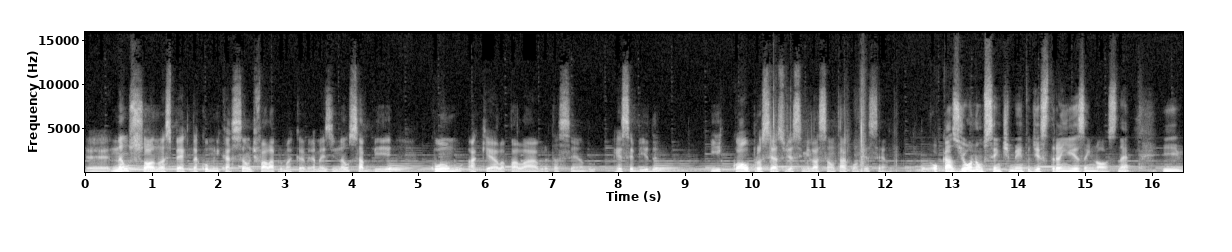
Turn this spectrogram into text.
é, não só no aspecto da comunicação de falar para uma câmera, mas de não saber como aquela palavra está sendo recebida e qual o processo de assimilação está acontecendo. Ocasiona um sentimento de estranheza em nós, né? E,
